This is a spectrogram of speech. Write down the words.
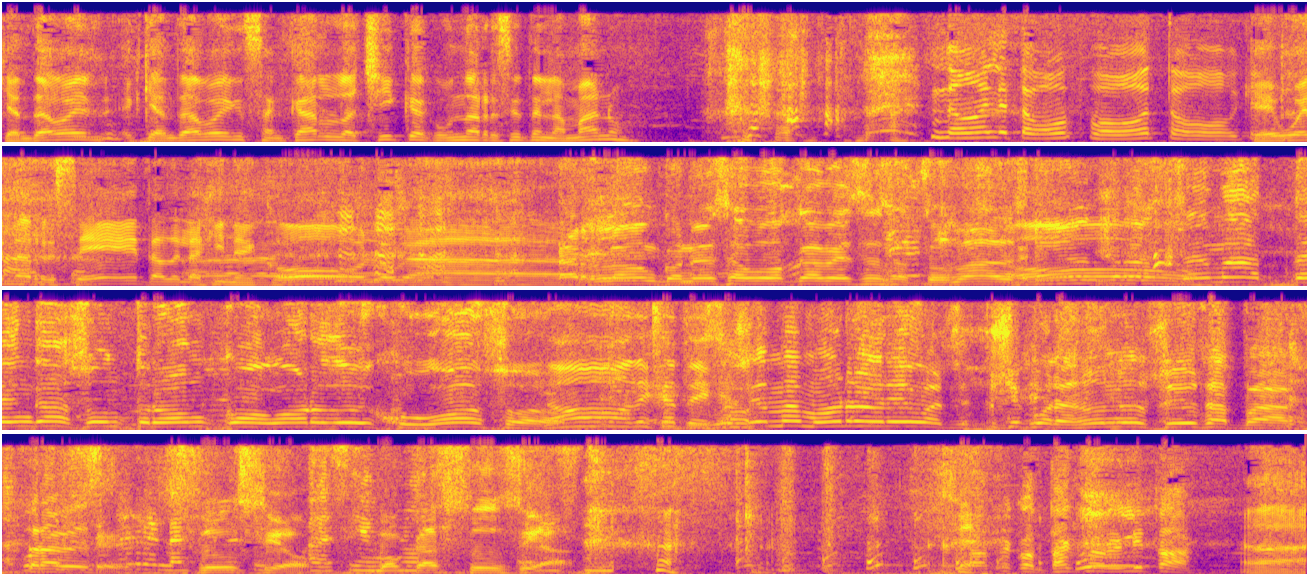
Que andaba en, que andaba en San Carlos la chica con una receta en la mano. No, le tomó foto. Qué buena pasa? receta de la ginecóloga. Carlón, con esa boca besas a tu madre. No. Mientras Chema tengas un tronco gordo y jugoso. No, déjate. No se mamón, Rodrigo, el pinche corazón no se usa para otra vez. Sucio, Hace boca unos- sucia. Hace contacto, Aurelita. Ah.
